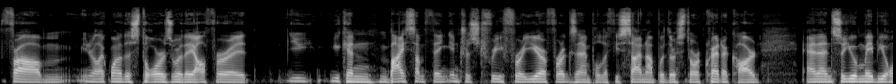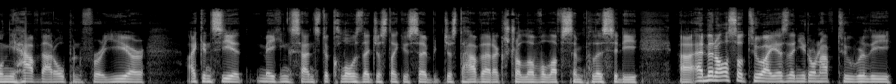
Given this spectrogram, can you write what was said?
from you know like one of the stores where they offer it you you can buy something interest free for a year for example if you sign up with their store credit card and then so you maybe only have that open for a year I can see it making sense to close that, just like you said, just to have that extra level of simplicity. Uh, and then also, too, I guess then you don't have to really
